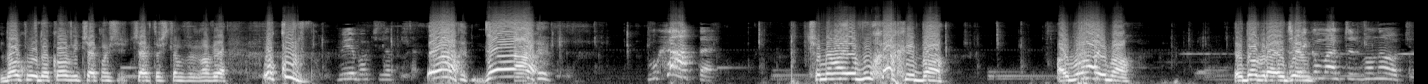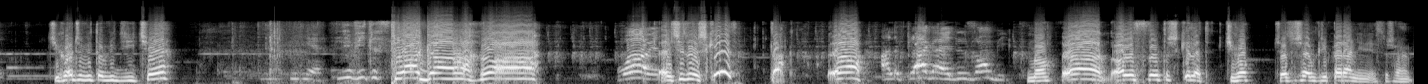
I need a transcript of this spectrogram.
Doku, dokowi, czy jakąś, czy jak to się tam wymawia. O kurwa! Wyjebał ci zapisać. A! Da! W chatę! Czy one mają WH chyba? Albo Aima. E, dobra, jedziemy. Dlatego ma czerwone oczy. Cicho, czy wy to widzicie? Nie, nie widzę. Plaga! A! Wow, jest... Ej, czy to jest szkielet? Tak. A! ale plaga, jeden zombie. No, a, ale są to szkielety. Cicho. Czy ja słyszałem creepera? Nie, nie słyszałem.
